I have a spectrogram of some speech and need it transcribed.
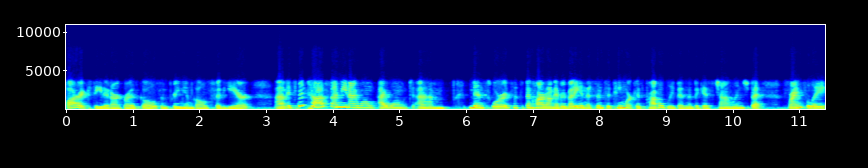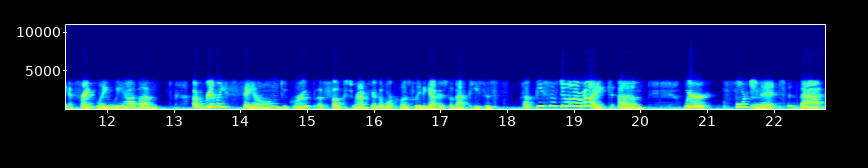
far exceeded our growth goals and premium goals for the year. Um, it's been tough. I mean, I won't I won't um, mince words. It's been hard on everybody, and the sense of teamwork has probably been the biggest challenge. But frankly, frankly, we have um, a really sound group of folks around here that work closely together. So that piece is that piece is doing all right. Um, we're fortunate that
